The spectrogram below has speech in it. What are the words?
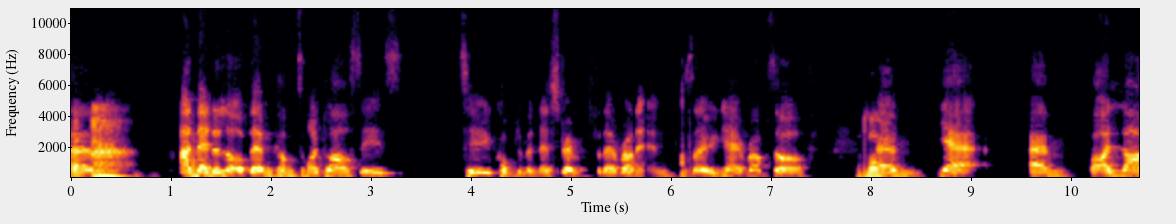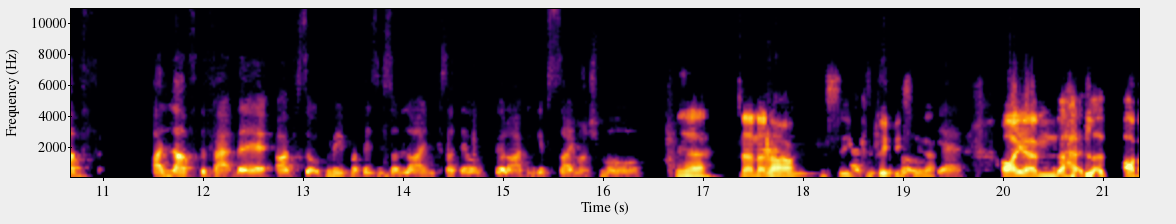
um, and then a lot of them come to my classes to complement their strength for their running. So yeah, it rubs off. I love um, yeah. Um, but I love I love the fact that I've sort of moved my business online because I feel feel like I can give so much more. Yeah. No, no, no. Um, I can see completely see that. Yeah. I um, I,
